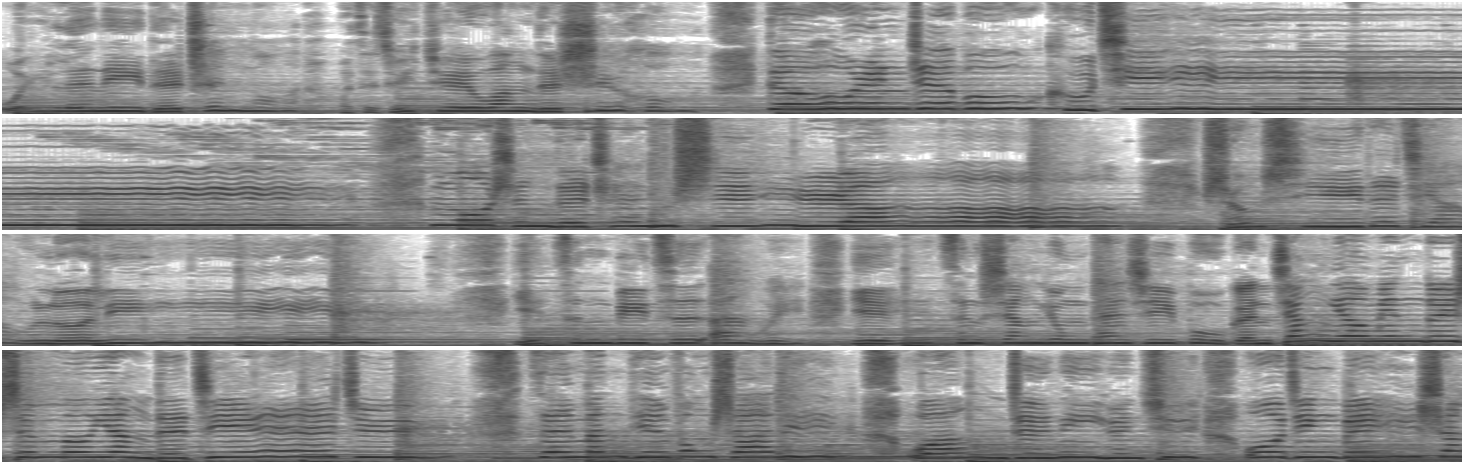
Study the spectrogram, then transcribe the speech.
为了你的承诺，我在最绝望的时候都忍着不哭泣。陌生的城市啊，熟悉的角落里。也曾彼此安慰，也曾相拥叹息，不管将要面对什么样的结局，在漫天风沙里望着你远去，我竟悲伤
